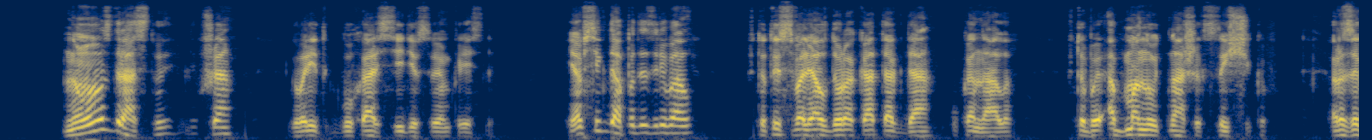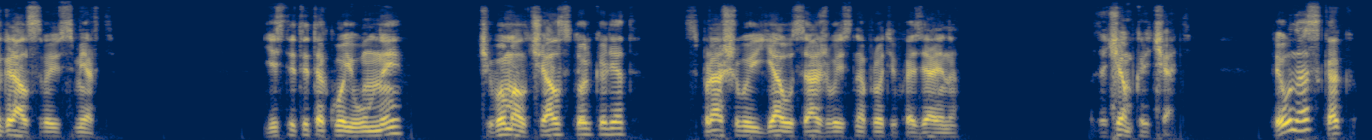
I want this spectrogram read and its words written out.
— Ну, здравствуй, левша, — говорит глухарь, сидя в своем кресле. — Я всегда подозревал, что ты свалял дурака тогда у каналов, чтобы обмануть наших сыщиков, разыграл свою смерть. Если ты такой умный, чего молчал столько лет? Спрашиваю я, усаживаясь напротив хозяина. Зачем кричать? Ты у нас как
